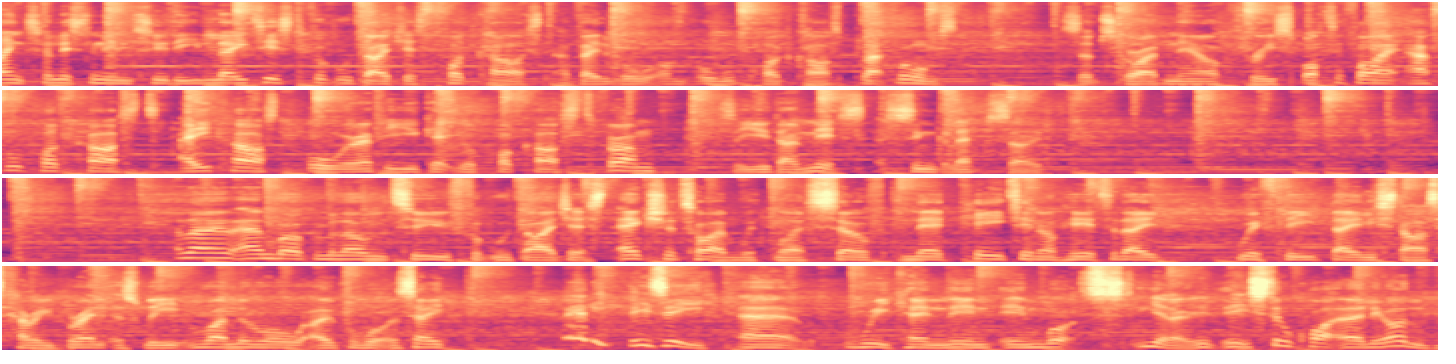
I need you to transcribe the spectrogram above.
Thanks for listening to the latest Football Digest podcast, available on all podcast platforms. Subscribe now through Spotify, Apple Podcasts, Acast, or wherever you get your podcasts from so you don't miss a single episode. Hello and welcome along to Football Digest Extra Time with myself, Ned Keating. I'm here today with the Daily Star's Harry Brent as we run the all over what I say fairly busy uh, weekend in, in what's, you know, it's still quite early on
